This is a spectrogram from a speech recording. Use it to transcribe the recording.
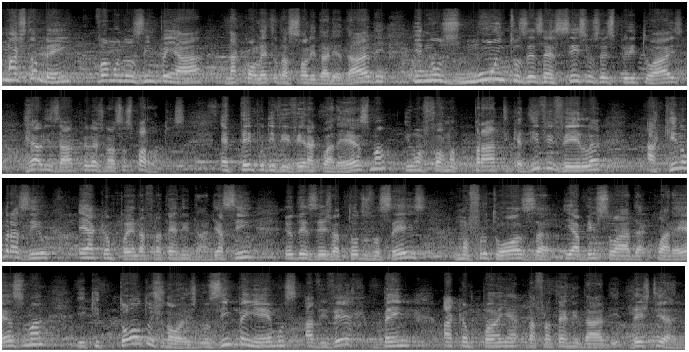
mas também vamos nos empenhar na coleta da solidariedade e nos muitos exercícios espirituais realizados pelas nossas paróquias. É tempo de viver a quaresma e uma forma prática de vivê-la aqui no Brasil é a campanha da fraternidade. E assim, eu desejo a todos vocês uma frutuosa e abençoada quaresma e que todos nós nos empenhemos a viver bem a campanha da fraternidade deste ano.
